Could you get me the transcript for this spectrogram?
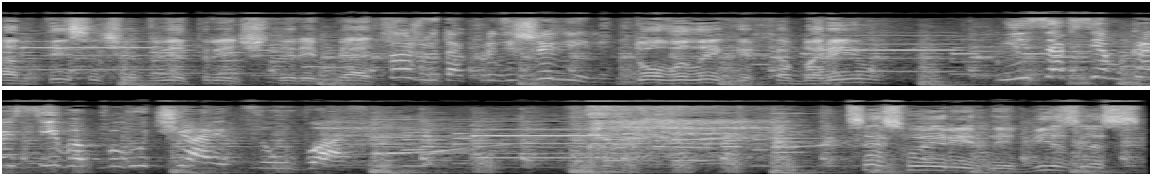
там тисяча, дві, три, чотири, п'ять, Что же вы так продешевили? до великих хабарів. Не совсем красиво получается у вас. Це своєрідний бізнес.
